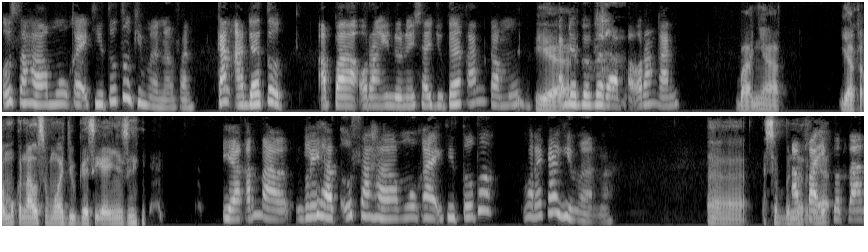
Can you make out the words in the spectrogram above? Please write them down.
usahamu kayak gitu tuh gimana, Van? Kan ada tuh. Apa orang Indonesia juga kan kamu? Iya. Ada beberapa orang kan? Banyak. Ya kamu kenal semua juga sih kayaknya sih. Ya kenal. Lihat usahamu kayak gitu tuh mereka gimana apa sebenarnya ikutan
